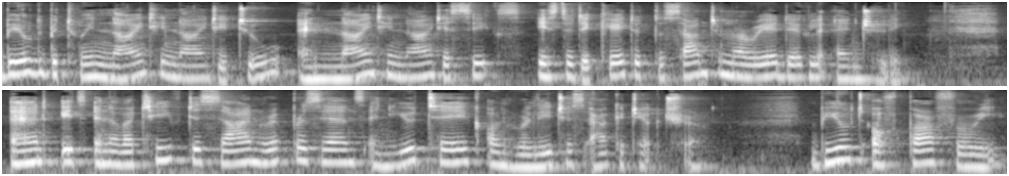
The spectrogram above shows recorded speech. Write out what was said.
built between 1992 and 1996, is dedicated to Santa Maria degli Angeli, and its innovative design represents a new take on religious architecture. Built of porphyry,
